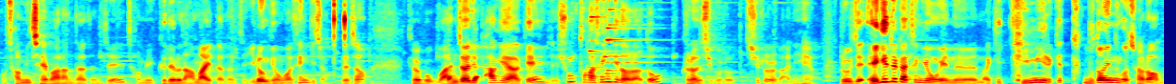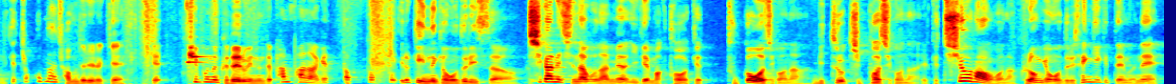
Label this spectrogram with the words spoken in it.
뭐 점이 재발한다든지 점이 그대로 남아있다든지 이런 경우가 생기죠. 그래서 결국 완전히 파괴하게 흉터가 생기더라도 그런 식으로 치료를 많이 해요. 그리고 이제 아기들 같은 경우에는 막 이렇게 김이 이렇게 탁 묻어 있는 것처럼 이렇게 조그만 점들이 이렇게, 이렇게 피부는 그대로 있는데 판판하게 떡떡떡 이렇게 있는 경우들이 있어요. 시간이 지나고 나면 이게 막 더 이렇게 두꺼워지거나 밑으로 깊어지거나 이렇게 튀어나오거나 그런 경우들이 생기기 때문에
